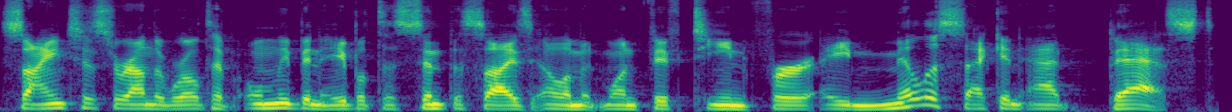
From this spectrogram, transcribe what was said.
scientists around the world have only been able to synthesize element 115 for a millisecond at best.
